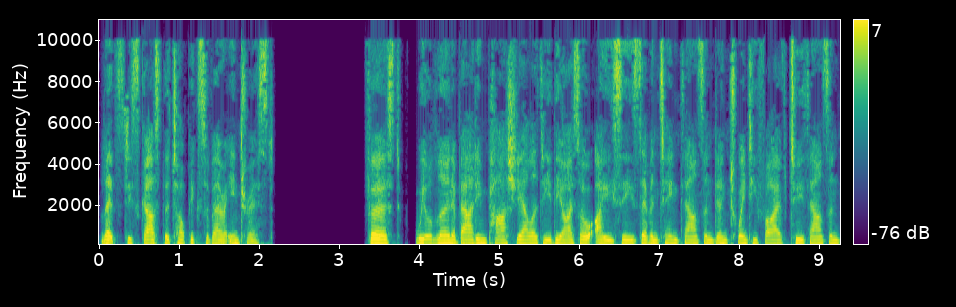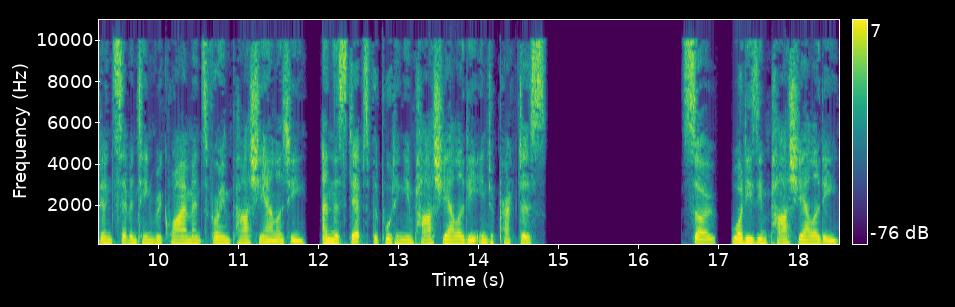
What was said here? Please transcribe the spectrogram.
let's discuss the topics of our interest. First, we'll learn about impartiality the ISO IEC 17025-2017 requirements for impartiality, and the steps for putting impartiality into practice. So, what is impartiality?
